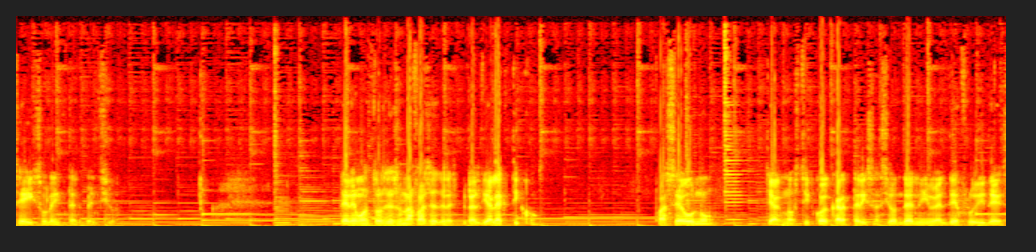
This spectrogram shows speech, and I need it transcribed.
se hizo la intervención. Tenemos entonces una fase del espiral dialéctico, fase 1, diagnóstico de caracterización del nivel de fluidez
